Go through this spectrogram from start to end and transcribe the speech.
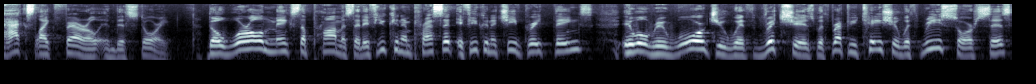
acts like Pharaoh in this story. The world makes the promise that if you can impress it, if you can achieve great things, it will reward you with riches, with reputation, with resources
